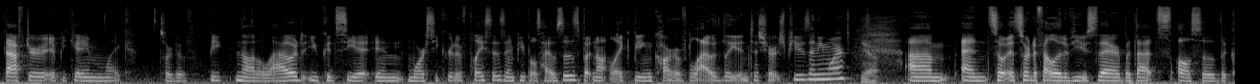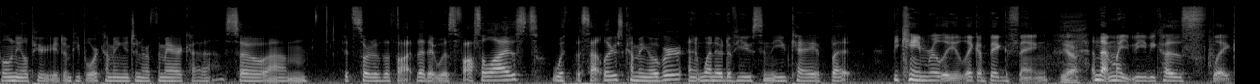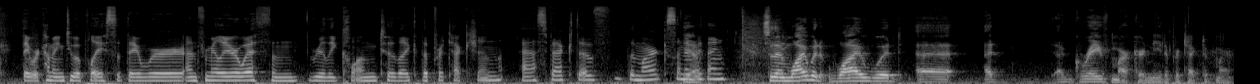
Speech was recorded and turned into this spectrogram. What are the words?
after it became like sort of be not allowed, you could see it in more secretive places in people's houses, but not like being carved loudly into church pews anymore. yeah Um, and so it sort of fell out of use there, but that's also the colonial period and people were coming into North America. So um, it's sort of the thought that it was fossilized with the settlers coming over and it went out of use in the UK, but became really like a big thing. Yeah. And that might be because like they were coming to a place that they were unfamiliar with and really clung to like the protection aspect of the marks and Yeah. everything. So then, why would why would uh, a a grave marker need a protective mark?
